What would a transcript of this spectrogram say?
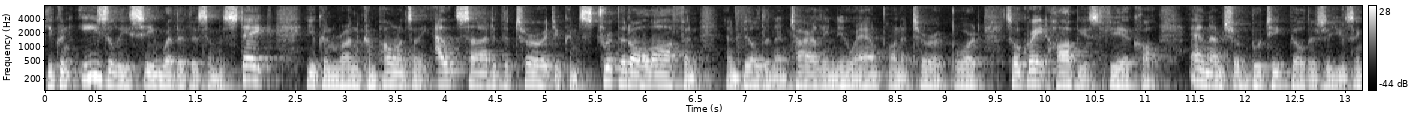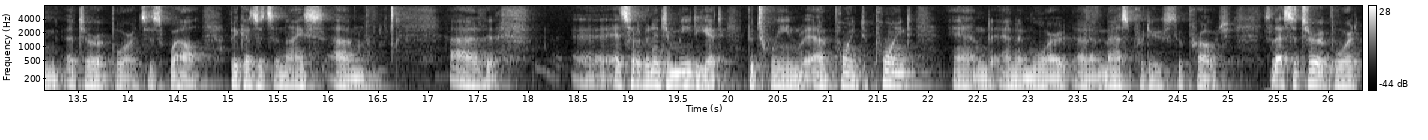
You can easily see whether there's a mistake. You can run components on the outside of the turret. You can strip it all off and, and build an entirely new amp on a turret board. So a great hobbyist vehicle. And I'm sure boutique builders are using uh, turret boards as well because it's a nice. Um, uh, as sort of an intermediate between uh, point to point and, and a more uh, mass produced approach. So that's the turret board.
